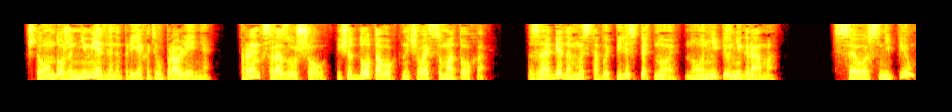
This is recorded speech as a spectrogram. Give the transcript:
что он должен немедленно приехать в управление. Фрэнк сразу ушел, еще до того, как началась суматоха. За обедом мы с тобой пили спиртное, но он не пил ни грамма. Селларс не пил?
